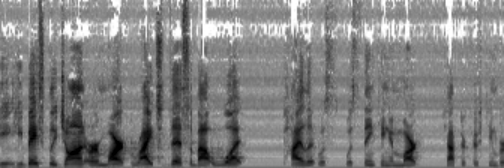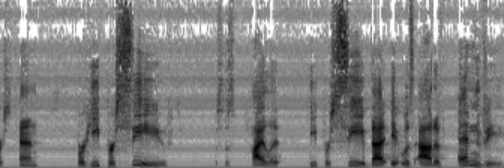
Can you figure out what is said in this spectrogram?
he, he basically, John or Mark writes this about what Pilate was, was thinking in Mark chapter 15, verse 10. For he perceived, this is Pilate, he perceived that it was out of envy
